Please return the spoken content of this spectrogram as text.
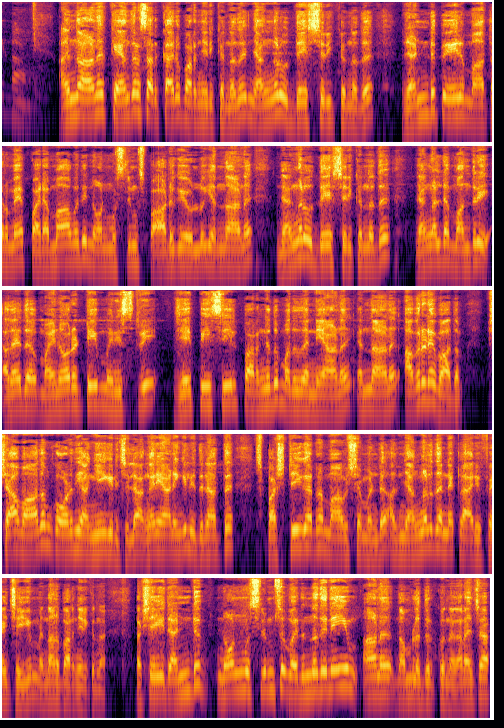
എന്നാണ്. എന്നാണ് കേന്ദ്ര സർക്കാർ പറഞ്ഞിരിക്കുന്നത്. ഞങ്ങൾ ഉദ്ദേശിച്ചിരിക്കുന്നത് രണ്ടു പേര് മാത്രമേ പരമാവധി നോൺ മുസ്ലിംസ് പാടുകയുള്ളൂ എന്നാണ് ഞങ്ങൾ ഉദ്ദേശിച്ചിരിക്കുന്നത്. ഞങ്ങളുടെ മന്ത്രി അതായത് മൈനോറിറ്റി മിനിസ്ട്രി ജെ പി സിയിൽ പറഞ്ഞതും അത് തന്നെയാണ് എന്നാണ് അവരുടെ വാദം. പക്ഷെ ആ വാദം കോടതി അംഗീകരിച്ചില്ല. അങ്ങനെയാണെങ്കിൽ ഇതിനകത്ത് സ്പഷ്ടീകരണം ആവശ്യമുണ്ട്. അത് ഞങ്ങൾ തന്നെ ക്ലാരിഫൈ ചെയ്യും എന്നാണ് പറഞ്ഞിരിക്കുന്നത്. പക്ഷേ ഈ രണ്ട് നോൺ മുസ്ലിംസ് വരുന്നതിനെയും ആണ് നമ്മൾ എതിർക്കുന്നത്. കാരണം വെച്ചാൽ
